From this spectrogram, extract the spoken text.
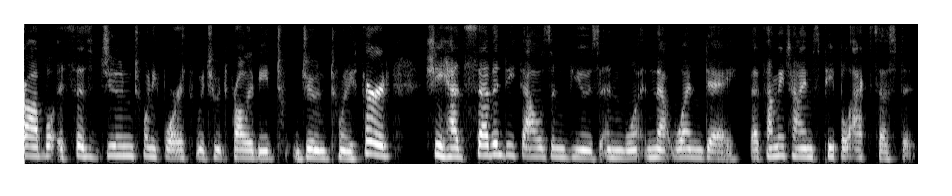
probably it says June 24th, which would probably be June 23rd. She had 70,000 views in one in that one day. That's how many times people accessed it.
